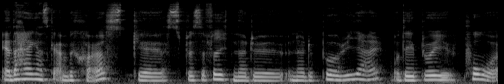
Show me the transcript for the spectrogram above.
Eh, det här är ganska ambitiöst, eh, specifikt när du, när du börjar. Och det beror ju på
